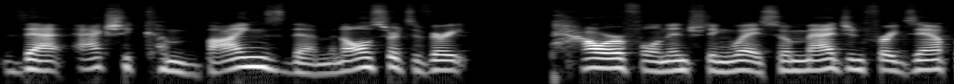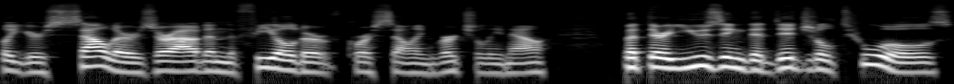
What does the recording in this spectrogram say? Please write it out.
that actually combines them in all sorts of very powerful and interesting ways. So imagine, for example, your sellers are out in the field, or of course selling virtually now, but they're using the digital tools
